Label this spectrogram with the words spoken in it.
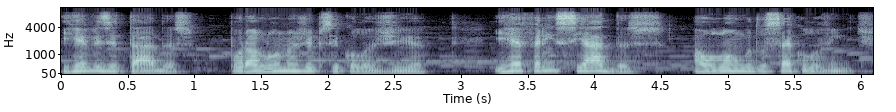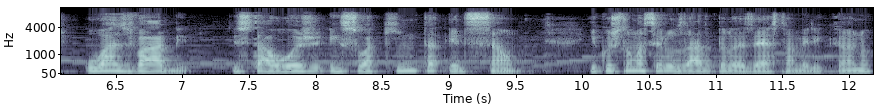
e revisitadas por alunos de psicologia e referenciadas ao longo do século XX. O ASVAB está hoje em sua quinta edição e costuma ser usado pelo exército americano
